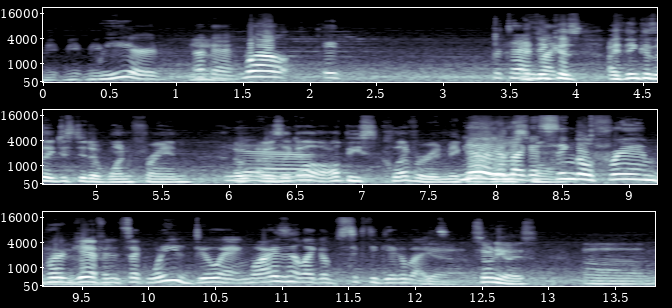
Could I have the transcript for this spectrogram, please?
meep, meep, meep. weird. Yeah. Okay. Well, it Pretend I think like because I think because I just did a one frame, I, I was like, oh, I'll be clever and make it. no, a you're like a single frame per Yeah. GIF, and it's like, what are you doing? Why isn't it like a 60 gigabytes? Yeah. So, anyways, um,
